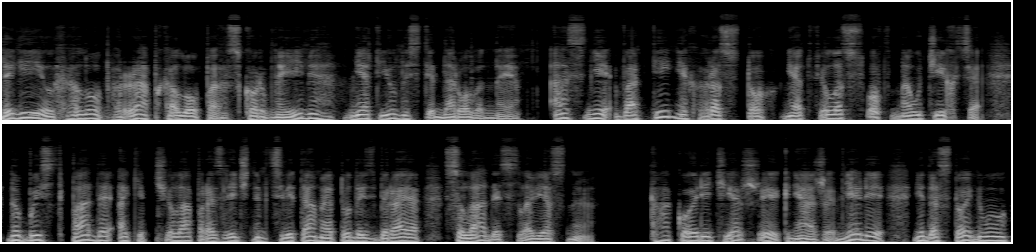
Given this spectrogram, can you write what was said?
Даниил, холоп, раб холопа, скорбное имя, нет юности дарованное. ас не в опинях ростох, не от философ научихся, но бысть падая, аки пчела по различным цветам и оттуда избирая сладость словесную. Какой речеши, княже, мне ли недостойному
